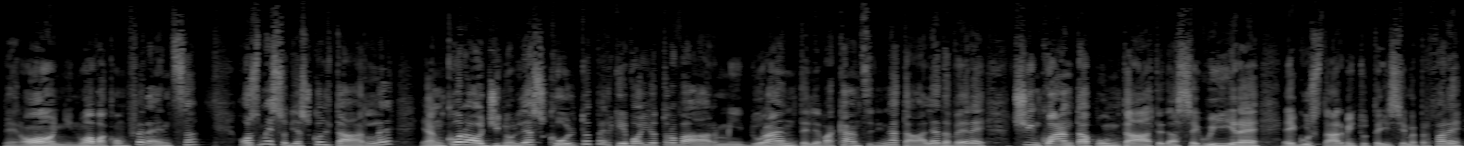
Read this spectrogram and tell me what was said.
per ogni nuova conferenza, ho smesso di ascoltarle e ancora oggi non le ascolto perché voglio trovarmi durante le vacanze di Natale ad avere 50 puntate da seguire e gustarmi tutte insieme per fare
